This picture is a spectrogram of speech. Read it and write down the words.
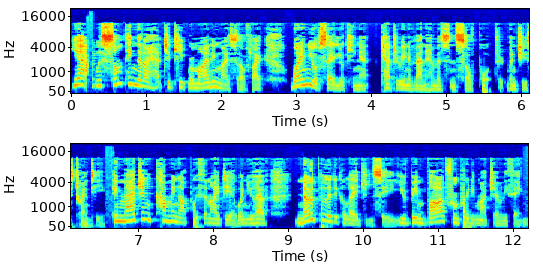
Yeah, it was something that I had to keep reminding myself. Like when you're, say, looking at Catharina van Hemessen's self portrait when she's 20, imagine coming up with an idea when you have no political agency, you've been barred from pretty much everything.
